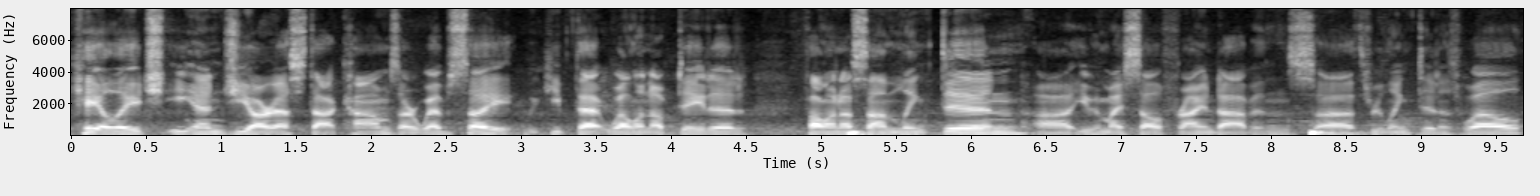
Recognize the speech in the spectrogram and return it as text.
klhengrs.com is our website. We keep that well and updated. Following us on LinkedIn, uh, even myself, Ryan Dobbins, uh, through LinkedIn as well.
